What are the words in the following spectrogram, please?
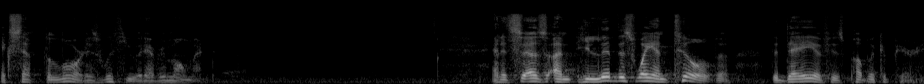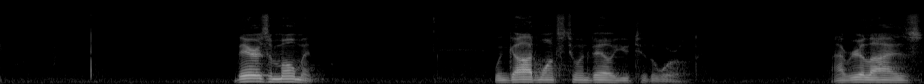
except the Lord is with you at every moment. And it says um, he lived this way until the, the day of his public appearing. There is a moment when God wants to unveil you to the world. I realize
